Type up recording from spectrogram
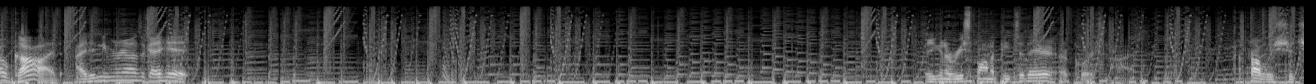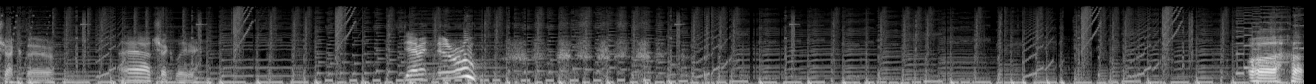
Oh god, I didn't even realize I got hit. Are you gonna respawn a pizza there? Of course not. I probably should check though. Eh, I'll check later. Damn it! Uh,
